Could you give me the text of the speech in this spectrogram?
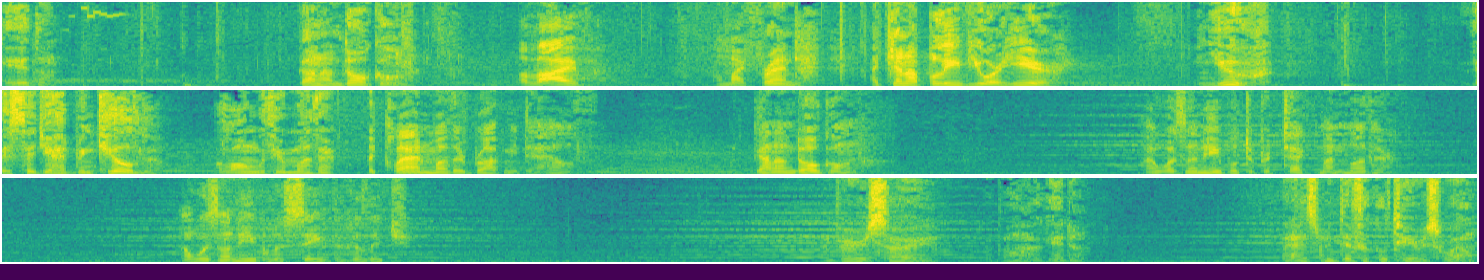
Geddon. Kanen'tó:kon. Alive. Oh, my friend. I cannot believe you are here. And you? They said you had been killed, along with your mother. The clan mother brought me to health. Kanen'tó:kon. I was unable to protect my mother. I was unable to save the village. I'm very sorry, Ratonhnhaké:ton. It has been difficult here as well.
